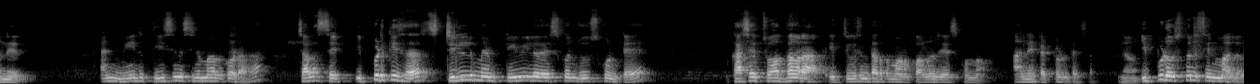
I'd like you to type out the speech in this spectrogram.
అనేది. అండ్ మీరు తీసిన సినిమాలు కూడా చాలా సెట్ ఇప్పటికీ సార్ స్టిల్ మేము టీవీలో వేసుకొని చూసుకుంటే కాసేపు చూద్దాంరా ఇది చూసిన తర్వాత మనం పనులు చేసుకుందాం అనేటట్టు ఉంటాయి సార్. ఇప్పుడు వస్తున్న సినిమాలు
